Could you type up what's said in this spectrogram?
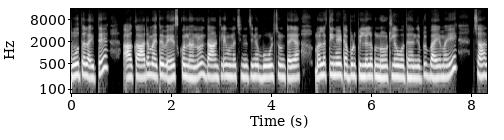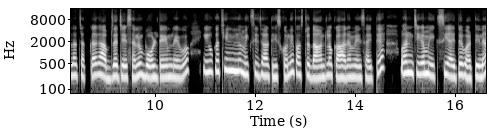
మూతలు అయితే ఆ కారం అయితే వేసుకున్నాను. దాంట్లో ఏమన్నా చిన్న చిన్న బోల్స్ ఉంటాయా? మళ్ళీ తినేటప్పుడు పిల్లలకు నోట్లో పోతాయి అని చెప్పి భయం అయ్యి చాలా చక్కగా అబ్జర్వ్ చేశాను. బోల్ట్ ఏం లేవు. ఇగ ఒక చిన్న మిక్సీ జార్ తీసుకొని ఫస్ట్ దాంట్లో కారం వేసి అయితే మంచిగా మిక్సీ అయితే పట్టినా.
